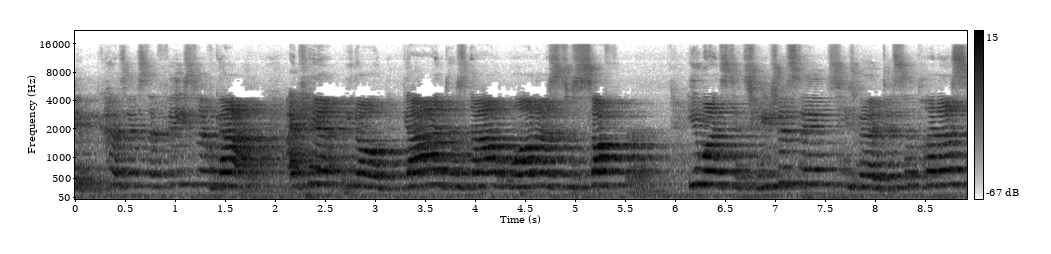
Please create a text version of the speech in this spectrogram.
it because it's the face of God. I can't, you know, God does not want us to suffer. He wants to teach us things, He's going to discipline us,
